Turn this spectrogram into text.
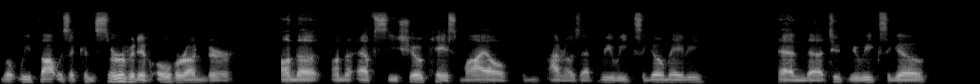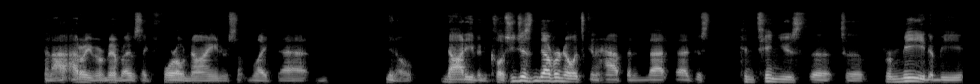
what we thought was a conservative over under on the on the FC Showcase Mile. I don't know, was that three weeks ago maybe, and uh, two three weeks ago, and I, I don't even remember. It was like 409 or something like that. And, you know, not even close. You just never know what's going to happen, and that that just continues the to for me to be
